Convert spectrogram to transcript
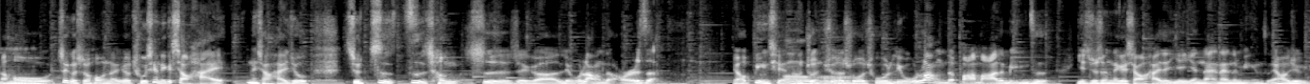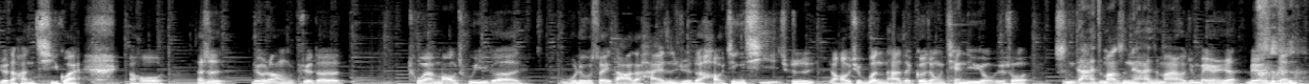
然后这个时候呢，又出现了一个小孩，那小孩就就自自称是这个流浪的儿子，然后并且能哦准确的说出流浪的爸妈的名字，也就是那个小孩的爷爷奶奶的名字，然后就觉得很奇怪。然后，但是流浪觉得突然冒出一个五六岁大的孩子，觉得好惊奇，就是然后去问他的各种前女友，就说是你的孩子吗？是你的孩子吗？然后就没人认，没人认。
